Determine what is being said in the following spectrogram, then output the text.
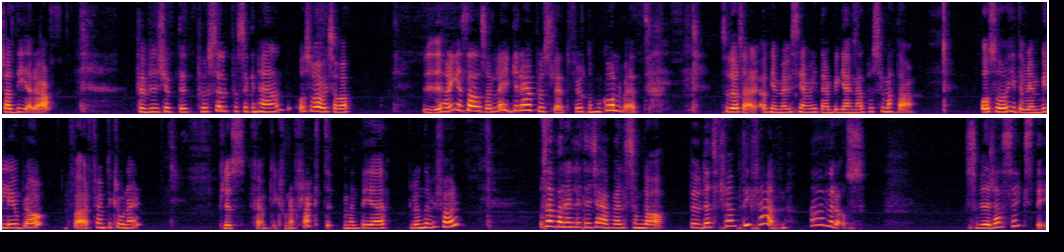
Tradera. För vi köpte ett pussel på second hand och så var vi så. Vi har ingenstans att lägga det här pusslet förutom på golvet. Så då så här, okej men vi ser om vi hittar en begagnad pusselmatta. Och så hittade vi en billig och bra för 50 kronor. Plus 50 kronor frakt, men det blundar vi för. Och sen var det en liten jävel som la budet 55 över oss. Så vi la 60.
